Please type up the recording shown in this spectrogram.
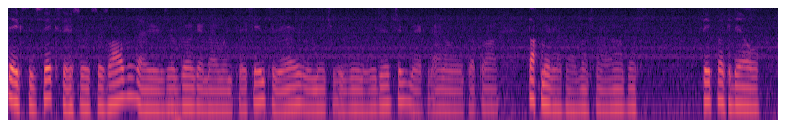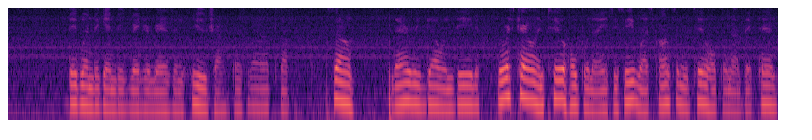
6 to 6. Their sources houses. I are going to by 1 16. Three hours. We mentioned reviewing Egyptian. American Idol. Went up on. Fuck me. Lunch for our office. Big Fuckadell big big end, big major bears, and huge outbursts of upset. So, there we go indeed. North Carolina 2, hopefully not ACC. Wisconsin with 2, hopefully not Big Ten.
